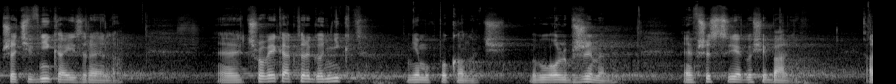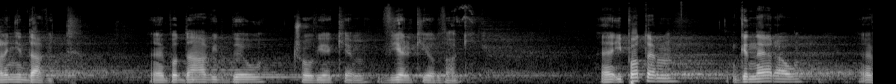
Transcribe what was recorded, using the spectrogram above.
przeciwnika Izraela. Człowieka, którego nikt nie mógł pokonać, bo był olbrzymem. Wszyscy jego się bali, ale nie Dawid, bo Dawid był człowiekiem wielkiej odwagi. E, I potem generał e,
